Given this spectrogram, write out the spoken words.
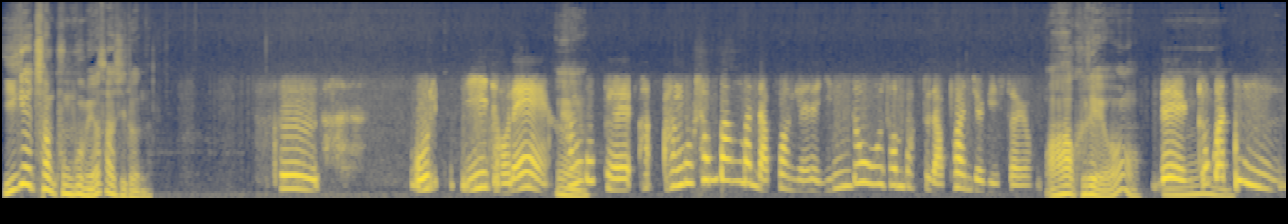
이게 참 궁금해요, 사실은. 그 우리 이전에 네. 한국 배 하, 한국 선박만 납포한 게 아니라 인도 선박도 납포한 적이 있어요. 아 그래요? 네, 음. 똑같은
